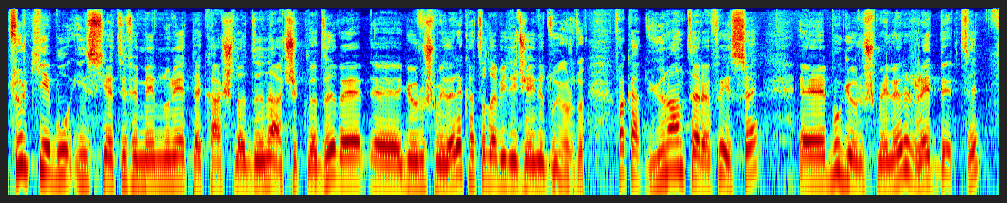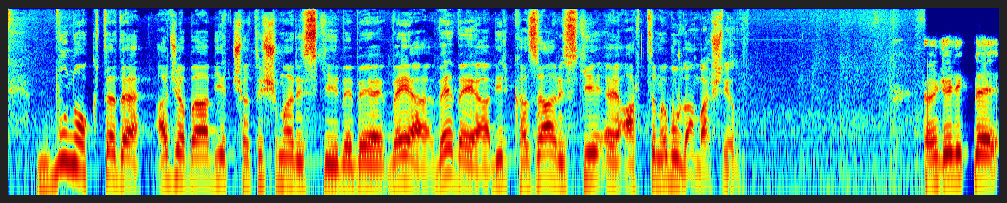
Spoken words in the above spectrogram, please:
Türkiye bu inisiyatifi memnuniyetle karşıladığını açıkladı ve e, görüşmelere katılabileceğini duyurdu. Fakat Yunan tarafı ise e, bu görüşmeleri reddetti. Bu noktada acaba bir çatışma riski ve veya ve veya bir kaza riski arttı mı? Buradan başlayalım. Öncelikle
